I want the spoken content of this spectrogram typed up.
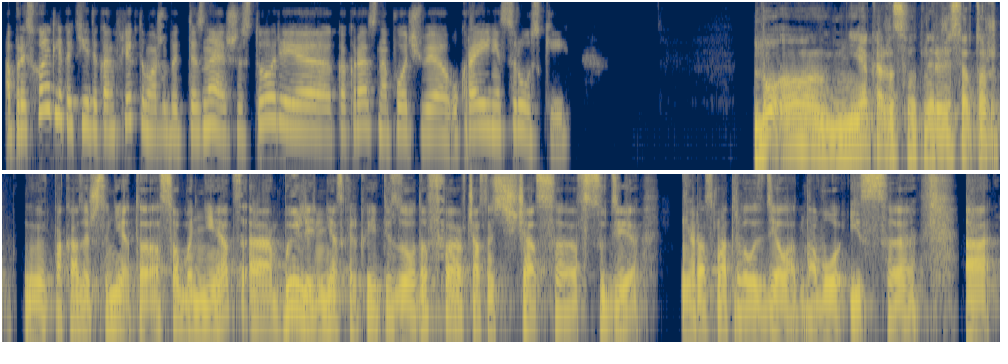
А происходят ли какие-то конфликты, может быть, ты знаешь истории как раз на почве украинец-русский? Ну, мне кажется, вот режиссер тоже э, показывает, что нет, особо нет. А, были несколько эпизодов, в частности, сейчас э, в суде рассматривалось дело одного из э, а,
